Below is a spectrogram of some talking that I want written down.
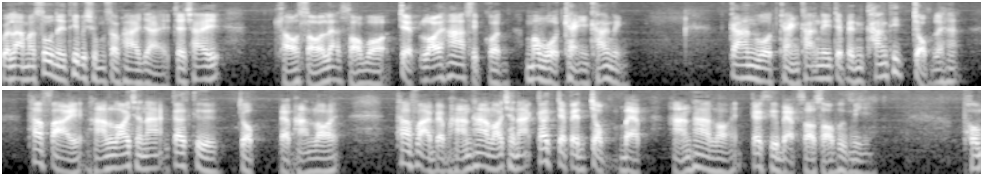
เวลามาสู้ในที่ประชุมสภาใหญ่ จะใช้สสและสว750 คน มาโหวตแข่งอีกครั้งหนึ่ง การโหวตแข่งครั้งนี้จะเป็นครั้งที่จบเลยฮะ ถ้าฝ่ายหารร้อยชนะก็คือจบแบบหารร้อย ถ้าฝ่ายแบบหาร 500 ชนะก็จะเป็นจบแบบหาร 500 ก็คือแบบสสพึงมี ผม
